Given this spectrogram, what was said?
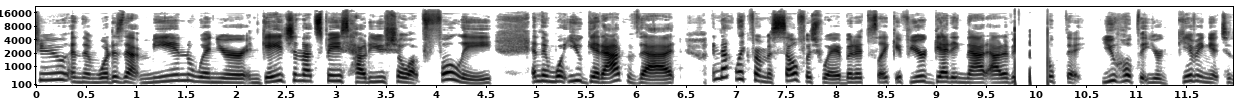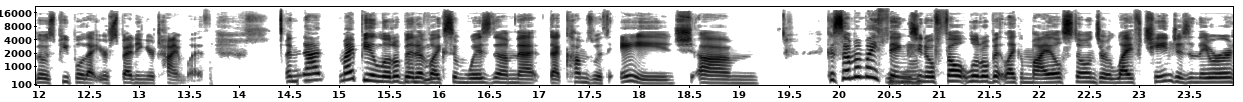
to? And then what does that mean when you're engaged in that space? How do you show up fully? And then what you get out of that, and not like from a selfish way, but it's like if you're getting that out of it, you hope that you hope that you're giving it to those people that you're spending your time with. And that might be a little bit of Mhm. like some wisdom that that comes with age. Um, because some of my things, Mhm. you know, felt a little bit like milestones or life changes, and they were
